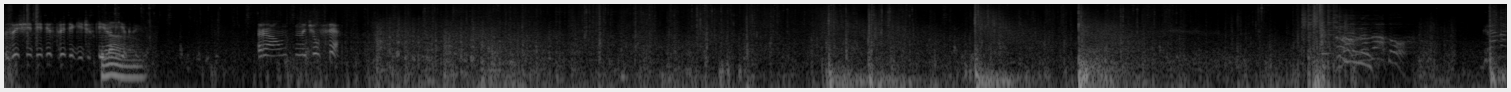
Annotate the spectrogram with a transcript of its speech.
Защитите стратегические Бля. объекты. Раунд начался. Гранату! Граната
